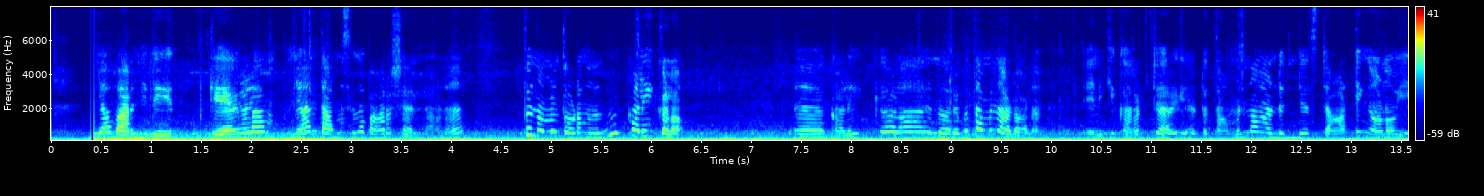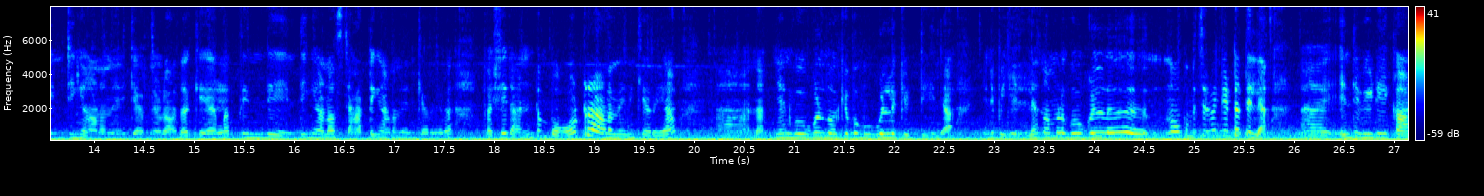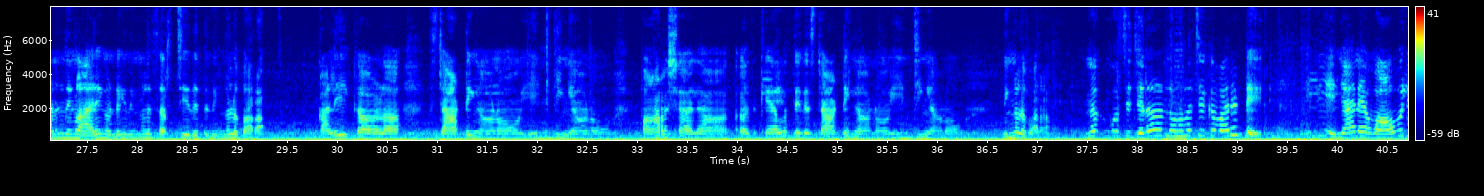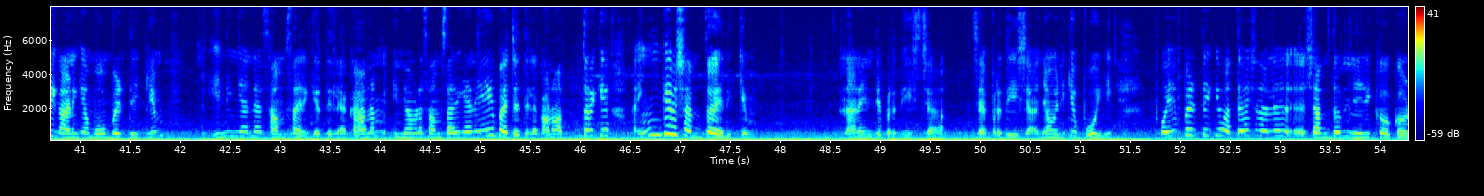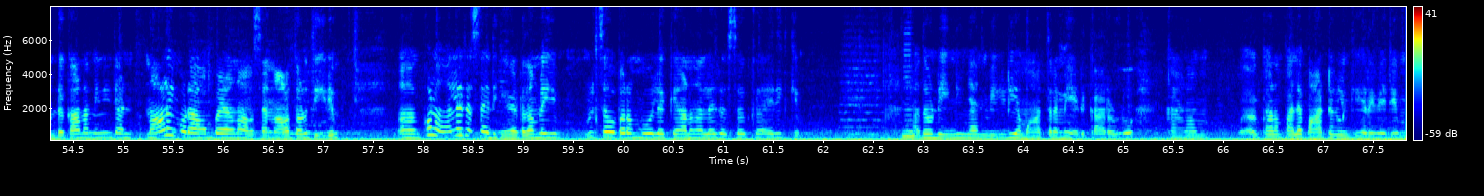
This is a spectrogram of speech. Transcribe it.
ഞാൻ പറഞ്ഞില്ലേ കേരളം ഞാൻ താമസിക്കുന്ന പാറശാലയിലാണ് ഇപ്പൊ നമ്മൾ തുടങ്ങുന്നത് കളിക്കള. കളിക്കള എന്ന് പറയുമ്പോൾ തമിഴ്നാടാണ്. എനിക്ക് കറക്റ്റ് അറിയില്ല ആണോ സ്റ്റാർട്ടിംഗ് ആണെന്ന് എനിക്കറിയാം പക്ഷെ രണ്ടും ബോർഡർ ആണെന്ന് എനിക്കറിയാം. ഞാൻ ഗൂഗിൾ നോക്കിയപ്പോൾ ഗൂഗിളിൽ കിട്ടിയില്ല. ഇനിയിപ്പോൾ എല്ലാം നമ്മൾ ഗൂഗിളിൽ നോക്കുമ്പോൾ ചിലപ്പോൾ കിട്ടത്തില്ല. എന്റെ വീഡിയോ കാണുന്ന നിങ്ങൾ ആരെങ്കിലും ഉണ്ടെങ്കിൽ നിങ്ങൾ സെർച്ച് ചെയ്തിട്ട് നിങ്ങൾ പറ. കളിക്കാള സ്റ്റാർട്ടിംഗ് ആണോ എൻഡിങ് ആണോ പാറശാല അത് കേരളത്തിന്റെ സ്റ്റാർട്ടിംഗ് ആണോ എൻഡിങ് ആണോ നിങ്ങൾ പറ. നിങ്ങൾക്ക് കുറച്ച് ജനറൽ നോളജ് ഒക്കെ വരട്ടെ. ഇല്ലേ? ഞാൻ വാവുലി കാണിക്കാൻ പോകുമ്പോഴത്തേക്കും ഇനി ഞാൻ സംസാരിക്കത്തില്ല. കാരണം ഇനി അവിടെ സംസാരിക്കാനേ പറ്റത്തില്ല. കാരണം അത്രയ്ക്ക് ഭയങ്കര ശബ്ദമായിരിക്കും എന്നാണ് എന്റെ പ്രതീക്ഷ. പ്രതീക്ഷ. ഞാൻ ഒരിക്കൽ പോയി. പോയപ്പോഴത്തേക്കും അത്യാവശ്യം നല്ല ശബ്ദം ഞെരുക്കമൊക്കെ ഉണ്ട്. കാരണം ഇനി നാളെയും കൂടെ ആകുമ്പോഴാണ് അവസാനം. നാളത്തോടെ തീരും. കൊള്ളാം. നല്ല രസമായിരിക്കും കേട്ടോ. നമ്മൾ ഈ ഉത്സവ പറമ്പോലൊക്കെയാണ് നല്ല രസമൊക്കെ ആയിരിക്കും. അതുകൊണ്ട് ഇനി ഞാൻ വീഡിയോ മാത്രമേ എടുക്കാറുള്ളൂ. കാരണം കാരണം പല പാട്ടുകളും കയറി വരും.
